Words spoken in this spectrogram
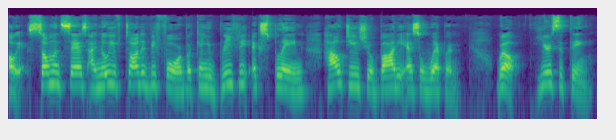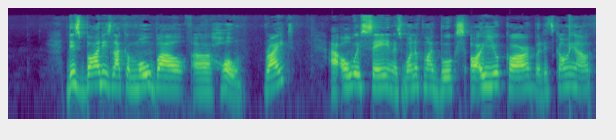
Oh, yeah. Someone says, I know you've taught it before, but can you briefly explain how to use your body as a weapon? Well, here's the thing this body is like a mobile uh, home, right? I always say, and it's one of my books, Are You Your Car? But it's coming out.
